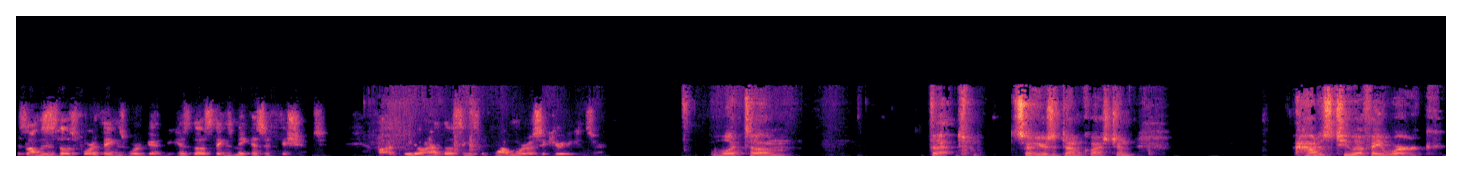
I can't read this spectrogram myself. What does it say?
as long as it's those four things, we're good because those things make us efficient. Uh, if we don't have those things, the problem we're a security concern. What um that so here's a dumb question. How does 2FA work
